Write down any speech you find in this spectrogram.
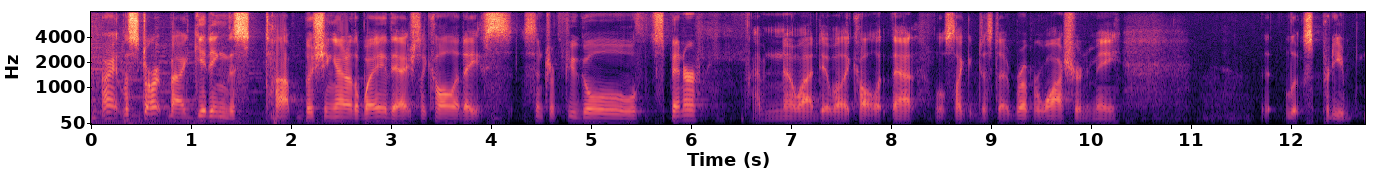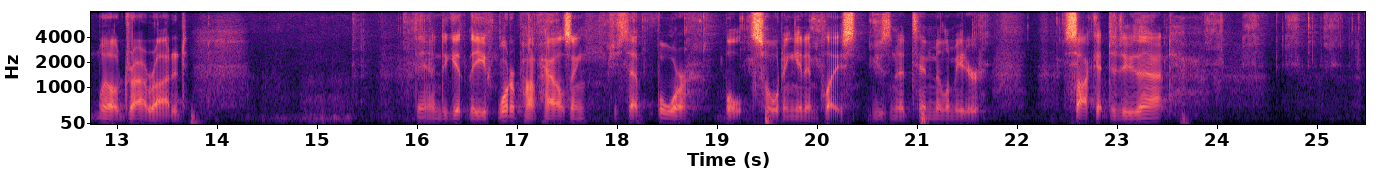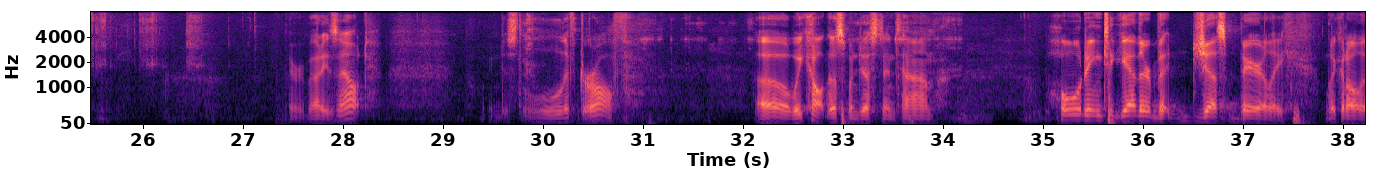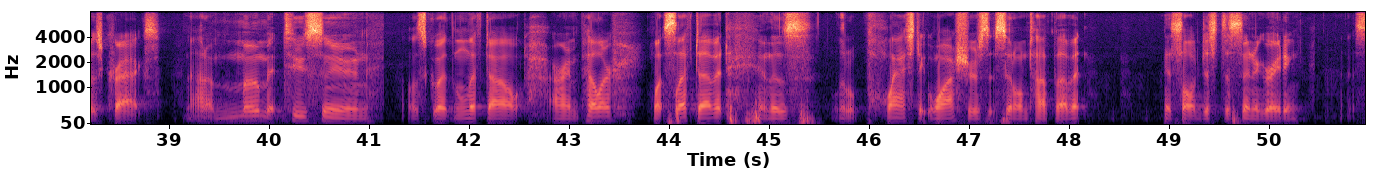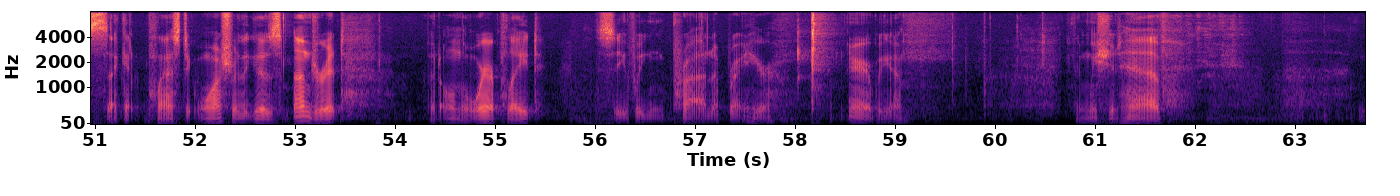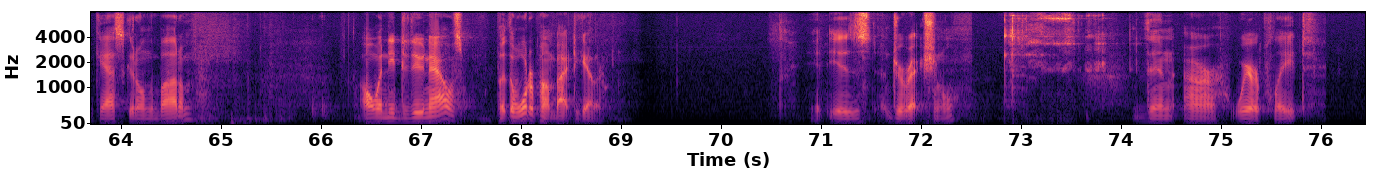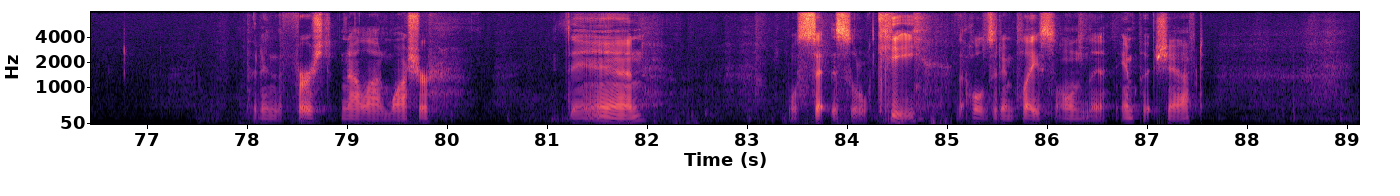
All right, let's start by getting this top bushing out of the way. They actually call it a centrifugal slinger. I have no idea why they call it that. Looks like just a rubber washer to me. It looks pretty well dry rotted. Then to get the water pump housing, just have four bolts holding it in place, using a 10 millimeter socket to do that. Everybody's out. We just lift her off. Oh, we caught this one just in time holding together, but just barely. Look at all those cracks. Not a moment too soon. Let's go ahead and lift out our impeller, what's left of it, and those little plastic washers that sit on top of it. It's all just disintegrating. A second plastic washer that goes under it, but on the wear plate. See if we can pry it up right here. There we go. Then we should have gasket on the bottom. All we need to do now is put the water pump back together. It is directional. Then our wear plate. Put in the first nylon washer. Then we'll set this little key that holds it in place on the input shaft.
